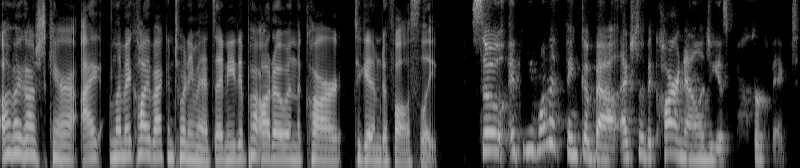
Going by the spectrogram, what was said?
Oh my gosh, Kara, I let me call you back in 20 minutes. I need to put Otto in the car to get him to fall asleep. So if you want to think about actually the car analogy is perfect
